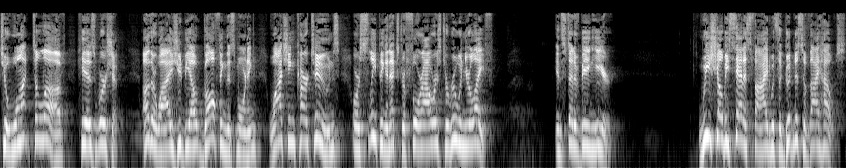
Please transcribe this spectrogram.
to want to love his worship. Otherwise, you'd be out golfing this morning, watching cartoons, or sleeping an extra four hours to ruin your life instead of being here. We shall be satisfied with the goodness of thy house.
